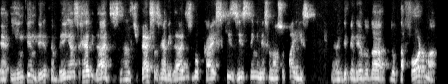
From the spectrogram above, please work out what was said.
É, e entender também as realidades, né, as diversas realidades locais que existem nesse nosso país, né, dependendo da, do, da forma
